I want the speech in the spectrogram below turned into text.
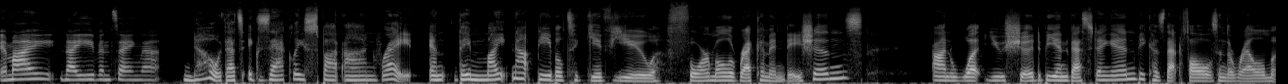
Am I naive in saying that? No, that's exactly spot on right. And they might not be able to give you formal recommendations on what you should be investing in because that falls in the realm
